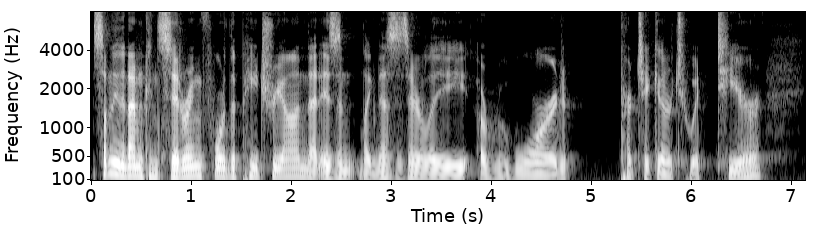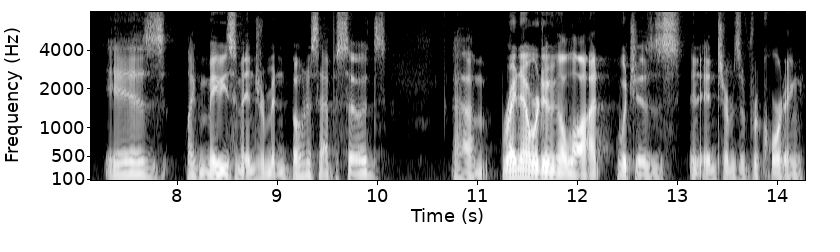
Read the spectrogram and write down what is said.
something that I'm considering for the Patreon that isn't like necessarily a reward particular to a tier is like maybe some intermittent bonus episodes um, right now, we're doing a lot, which is in, in terms of recording,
